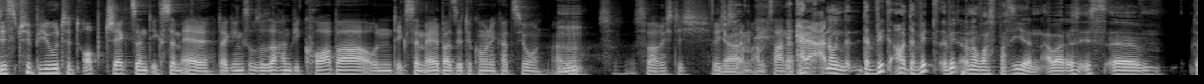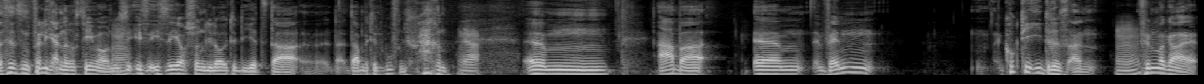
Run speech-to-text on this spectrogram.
Distributed Objects and XML. Da ging es um so Sachen wie Corba und XML-basierte Kommunikation. Also es, es war richtig, richtig am, am Zahn ja, keine. Ahnung, da- wird auch, da wird, da wird auch noch was passieren, aber das ist, ähm, das ist ein völlig anderes Thema und ich, ich, ich sehe auch schon die Leute, die jetzt da, äh, da, da mit den Hufen scharren. Ja. Ähm, aber ähm, wenn guck dir Idris an, finden wir geil.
